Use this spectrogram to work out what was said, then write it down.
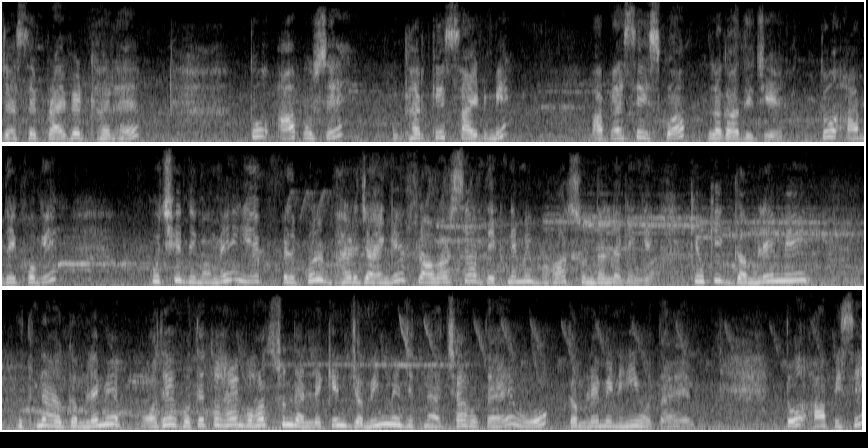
जैसे प्राइवेट घर है तो आप उसे घर के साइड में आप ऐसे इसको आप लगा दीजिए। तो आप देखोगे कुछ ही दिनों में ये बिल्कुल भर जाएँगे। फ्लावर्स से और देखने में बहुत सुंदर लगेंगे, क्योंकि गमले में उतना गमले में पौधे होते तो हैं बहुत सुंदर, लेकिन ज़मीन में जितना अच्छा होता है, वो गमले में नहीं होता है। तो आप इसे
